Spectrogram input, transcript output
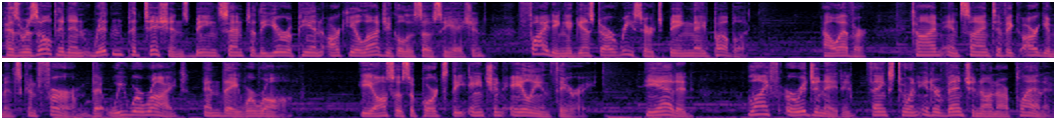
has resulted in written petitions being sent to the European Archaeological Association fighting against our research being made public. However, time and scientific arguments confirm that we were right and they were wrong. He also supports the ancient alien theory. He added, Life originated thanks to an intervention on our planet.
